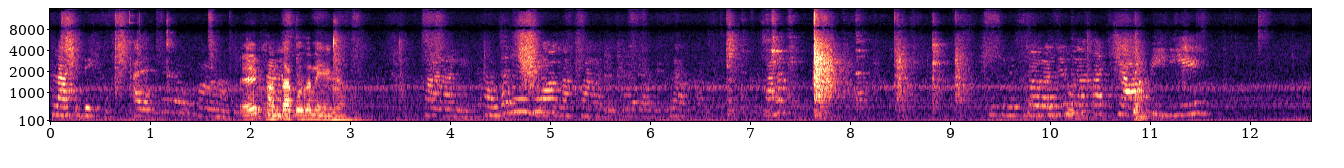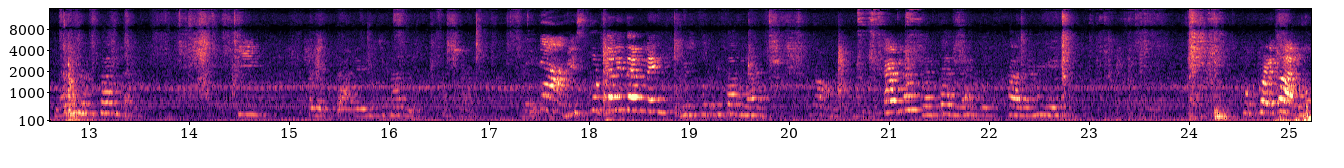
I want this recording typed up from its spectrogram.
ਖਿਲਾ ਕੇ ਦੇਖਾਂ ਆ ਜਾ ਖਾਣਾ ਇਹ ਖਾਂਦਾ ਕੁਝ ਨਹੀਂ ਹੈਗਾ ਖਾਣਾ ਨਹੀਂ ਖਾਂਦਾ ਨਹੀਂ ਨਾ ਨਾ ਖਾਣਾ ਨਹੀਂ ਬਹੁਤ ਜ਼ਿਆਦਾ ਖਰਾਬ ਖਾਣਾ ਹਨਾ ਚਲੋ ਜੀ ਹੁਣ ਆਪਾਂ ਚਾਹ ਪੀ ਲਈਏ ਨਾ ਨਾ ਕਰ ਲੈ ਕੀ ਪਲੇਟਾਂ ਫੁੱਫੜ ਖਾ ਲੂ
